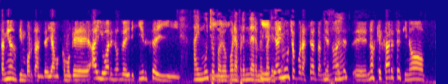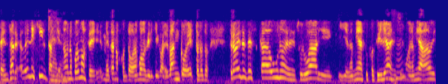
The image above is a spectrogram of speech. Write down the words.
también eso es importante, digamos, como que hay lugares donde dirigirse y... Hay mucho por, por aprender, me parece. Y hay mucho por hacer también, ¿no? Eh, no es quejarse, sino pensar, elegir también, ¿no? No podemos eh, meternos con todo, no podemos dirigir con el banco, esto, lo otro. Pero a veces es cada uno desde su lugar y, y en la medida de sus posibilidades, decir, bueno, mira, a ver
